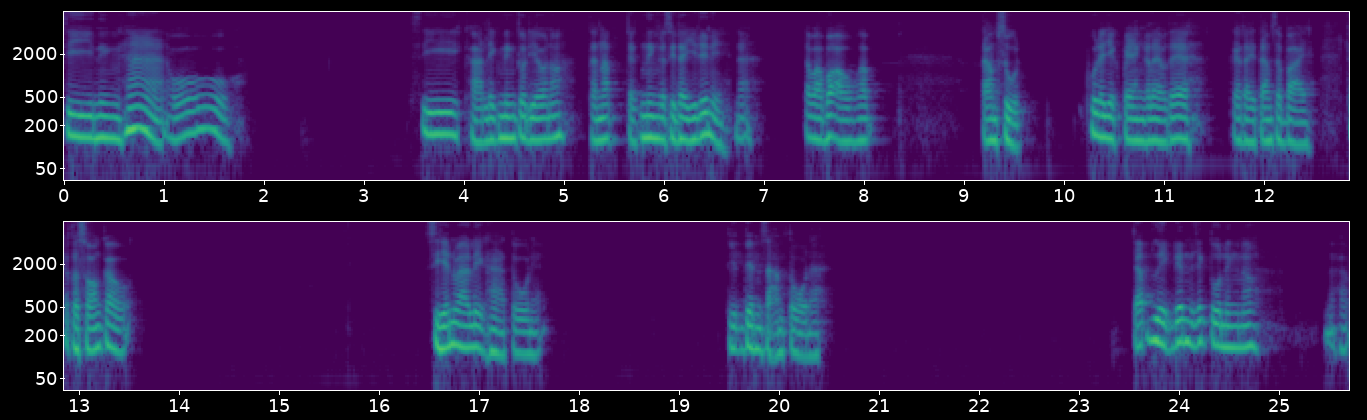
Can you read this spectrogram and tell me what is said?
สี่หนึ่งห้าโอ้สี่ขาดเลขหนึ่งตัวเดียวเนาะถ้านับจากหนึ่งก็สิได้อยู่ด้วยนี่นะแต่ว่าบ่เอาครับ ตามสูตร ผู้ใดอยากแปลงก็แล้วแต่ก็ได้ตามสบาย แล้วก็สองเก้าสิเห็นว่าเลขหาตัวเนี่ย ติดเด่นสามตัวนะ จับเหลขเด่นได้จักตัวหนึ่งเนาะนะครับ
